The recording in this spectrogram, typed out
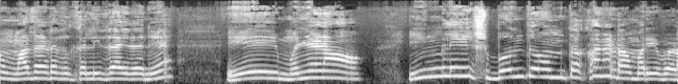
ಮಾತಾಡೋದು ಕಲಿತಾ ಇದ್ದಾನೆ. ಏ ಮಂಜಣ್ಣ ಇಂಗ್ಲೀಷ್ ಬಂತು ಅಂತ ಕನ್ನಡ ಮರಿಬೇಡ.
